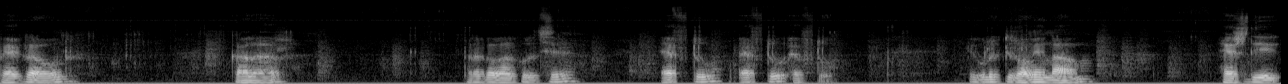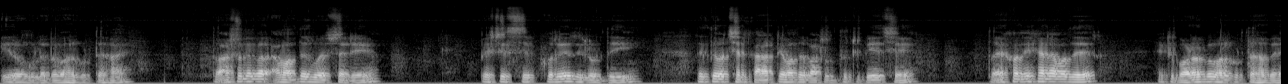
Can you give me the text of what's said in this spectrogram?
ব্যাকগ্রাউন্ড কালার তারা ব্যবহার করেছে F two F two F two এগুলো একটি রঙের নাম। হ্যাশ দিয়ে এই রঙগুলো ব্যবহার করতে হয়। তো আসলে এবার আমাদের ওয়েবসাইটে পেজটি সেভ করে রিলোড দিই। দেখতে পাচ্ছেন কালারটি আমাদের বাটন দুটি পেয়েছে। তো এখন এখানে আমাদের একটি বর্ডার ব্যবহার করতে হবে।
